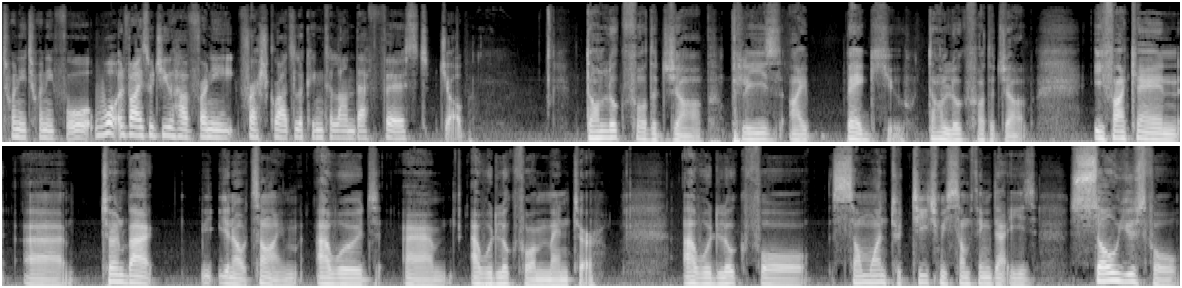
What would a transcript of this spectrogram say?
2024, what advice would you have for any fresh grads looking to land their first job? Don't look for the job. Please, I beg you, don't look for the job. If I can uh, turn back, you know, time, I would, um, I would look for a mentor. I would look for someone to teach me something that is so useful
